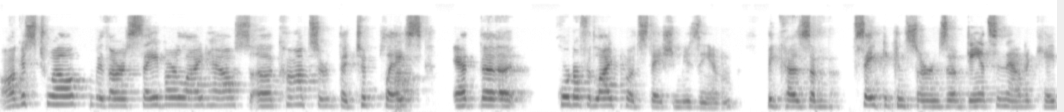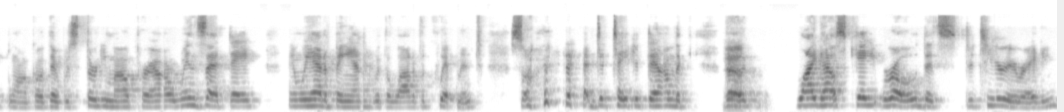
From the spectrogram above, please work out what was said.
August 12th with our Save Our Lighthouse uh, concert that took place at the Port Orford Lifeboat Station Museum because of safety concerns of dancing out at Cape Blanco. There was 30 mile per hour winds that day, and we had a band with a lot of equipment, so I had to take it down the, Yeah. the Lighthouse Gate Road that's deteriorating.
